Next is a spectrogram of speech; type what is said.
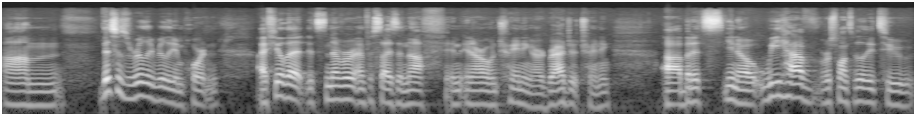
Um, this is really, really important. I feel that it's never emphasized enough in, in our own training, our graduate training. Uh, but it's, you know, we have responsibility to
